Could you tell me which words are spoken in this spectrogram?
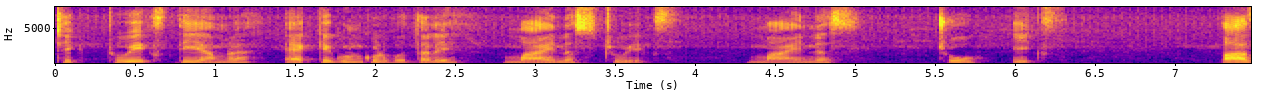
ঠিক টু এক্স দিয়ে আমরা এককে গুণ করব, তাহলে minus two x minus two x. পাঁচ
